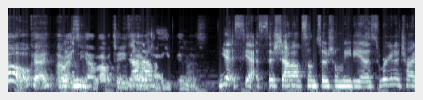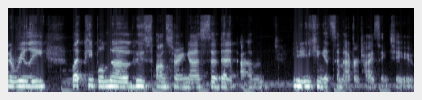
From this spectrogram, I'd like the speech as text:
oh okay all right and so you have opportunities to advertise outs, your business yes yes so shout outs on social media so we're going to try to really let people know who's sponsoring us so that um, you, you can get some advertising too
